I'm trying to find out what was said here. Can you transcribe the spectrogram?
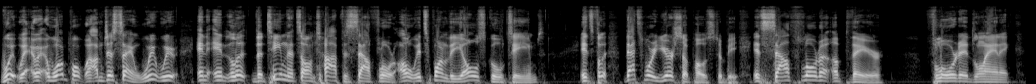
We, we, at one point, I'm just saying, we, we're and, and look, the team that's on top is South Florida. Oh, it's one of the old school teams. It's that's where you're supposed to be. It's South Florida up there, Florida Atlantic.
